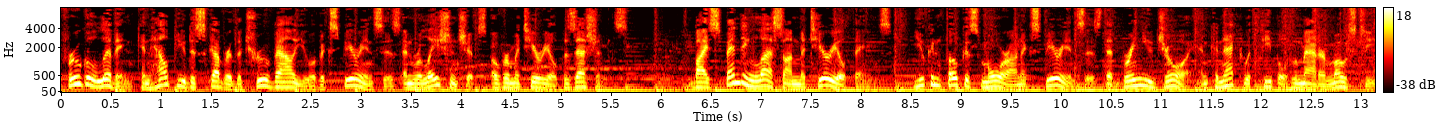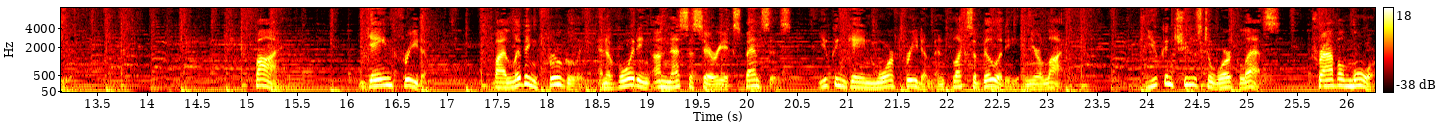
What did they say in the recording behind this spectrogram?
Frugal living can help you discover the true value of experiences and relationships over material possessions. By spending less on material things, you can focus more on experiences that bring you joy and connect with people who matter most to you. 5. Gain freedom. By living frugally and avoiding unnecessary expenses, you can gain more freedom and flexibility in your life. You can choose to work less, travel more,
